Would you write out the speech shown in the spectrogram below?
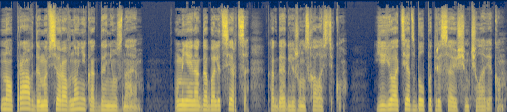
но правды мы все равно никогда не узнаем. У меня иногда болит сердце, когда я гляжу на схоластику. Ее отец был потрясающим человеком.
